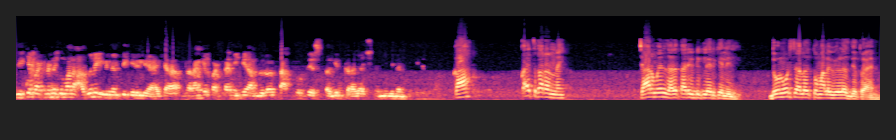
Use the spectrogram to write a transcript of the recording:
विखे पाटलांनी तुम्हाला अजून एक विनंती केलेली आहे की जरांगे पाटलांनी हे आंदोलन तात्पुरते स्थगित करावे अशी त्यांनी विनंती केली. का? काहीच कारण नाही. चार महिने झाले तारीख डिक्लेअर केलेली. दोन वर्ष झालं तुम्हाला वेळच देतोय आम्ही.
